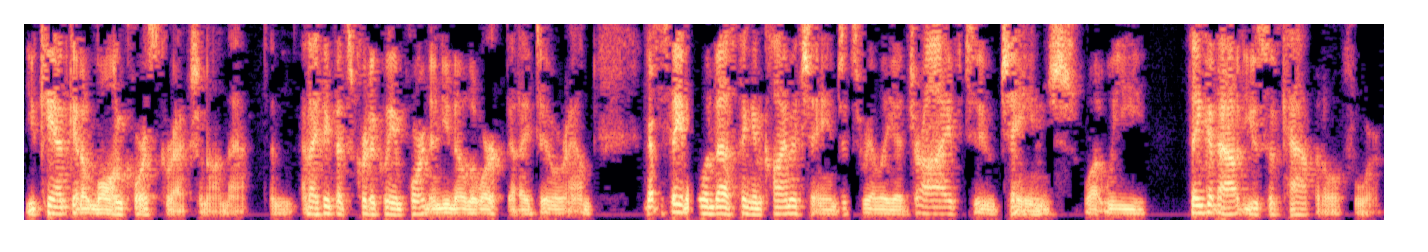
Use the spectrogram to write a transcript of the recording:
you can't get a long course correction on that. And, and I think that's critically important. And you know the work that I do around yep. sustainable investing and climate change. It's really a drive to change what we think about use of capital for.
